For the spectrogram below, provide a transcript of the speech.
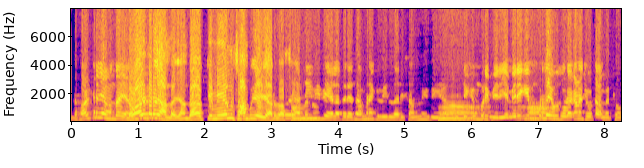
ਡਿਫਾਲਟਰ ਜਿਹਾ ਹੁੰਦਾ ਯਾਰ। ਡਿਵਾਈਡਰ ਜਾਂਦਾ ਜਾਂਦਾ। ਕਿਵੇਂ ਉਹਨੂੰ ਸੰਭ ਕੇ ਯਾਰ ਦੱਸ ਹੁਣ ਅਸੀਂ ਮੈਨੂੰ। ਵੀ ਦੇਖ ਲੈ ਤੇਰੇ ਸਾਹਮਣੇ ਕਬੀਲਦਾਰੀ ਸਾਹਮਣੇ ਵੀ ਆ ਹਾਂ। ਓਡੀ ਕੀ ਉਮਰ ਹੀ ਮੇਰੀ ਹੈ ਮੇਰੀ ਕੀ ਉਮਰ ਦਾ ਉਹ ਥੋੜਾ ਕਹਣਾ ਛੋਟਾ ਮੇਥੋਂ।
